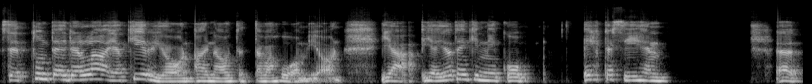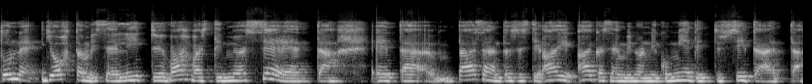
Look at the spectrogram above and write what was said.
se tunteiden laaja kirjo on aina otettava huomioon. Ja, ja jotenkin niin kuin ehkä siihen Tunnejohtamiseen liittyy vahvasti myös se, että, että pääsääntöisesti ai, aikaisemmin on niin mietitty sitä, että,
